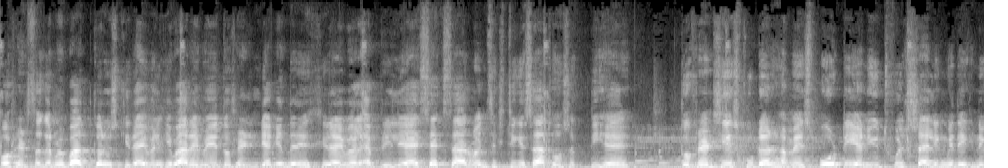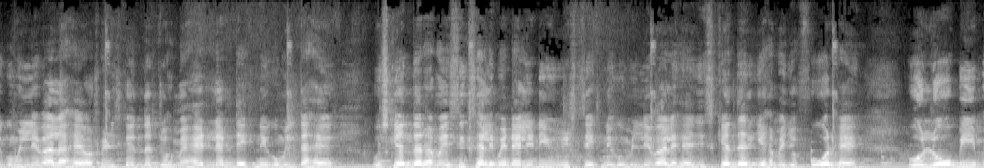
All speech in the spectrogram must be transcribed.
और फ्रेंड्स अगर मैं बात करूँ इसकी राइवल के बारे में तो फ्रेंड इंडिया के अंदर इसकी rival Aprilia S X R one sixty के साथ हो सकती है। तो फ्रेंड्स ये स्कूटर हमें स्पोर्टी एंड यूथफुल स्टाइलिंग में देखने को मिलने वाला है और फ्रेंड्स के अंदर जो हमें हेडलैम्प देखने को मिलता है, उसके अंदर हमें सिक्स एलिमेंट एलईडी यूनिट्स देखने को मिलने वाले हैं, जिसके अंदर की हमें जो फोर है, वो लो बीम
